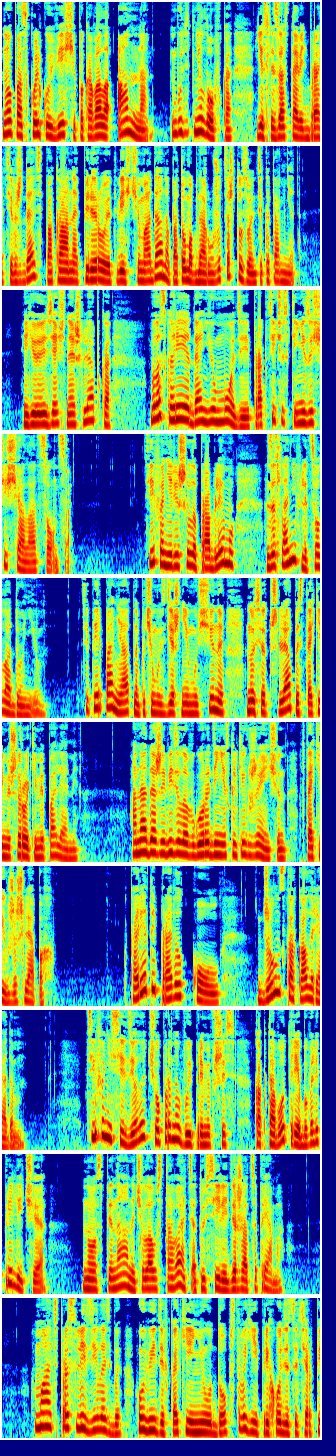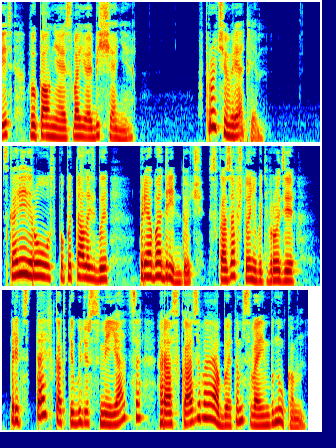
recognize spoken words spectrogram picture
Но поскольку вещи паковала Анна, будет неловко, если заставить братьев ждать, пока она перероет весь чемодан, а потом обнаружится, что зонтика там нет. Ее изящная шляпка — была скорее данью моде и практически не защищала от солнца. Тиффани решила проблему, заслонив лицо ладонью. Теперь понятно, почему здешние мужчины носят шляпы с такими широкими полями. Она даже видела в городе нескольких женщин в таких же шляпах. Каретой правил Коул. Джон скакал рядом. Тиффани сидела, чопорно выпрямившись, как того требовали приличия — но спина начала уставать от усилий держаться прямо. Мать прослезилась бы, увидев, какие неудобства ей приходится терпеть, выполняя свое обещание. Впрочем, вряд ли. Скорее, Роуз попыталась бы приободрить дочь, сказав что-нибудь вроде «Представь, как ты будешь смеяться, рассказывая об этом своим внукам».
